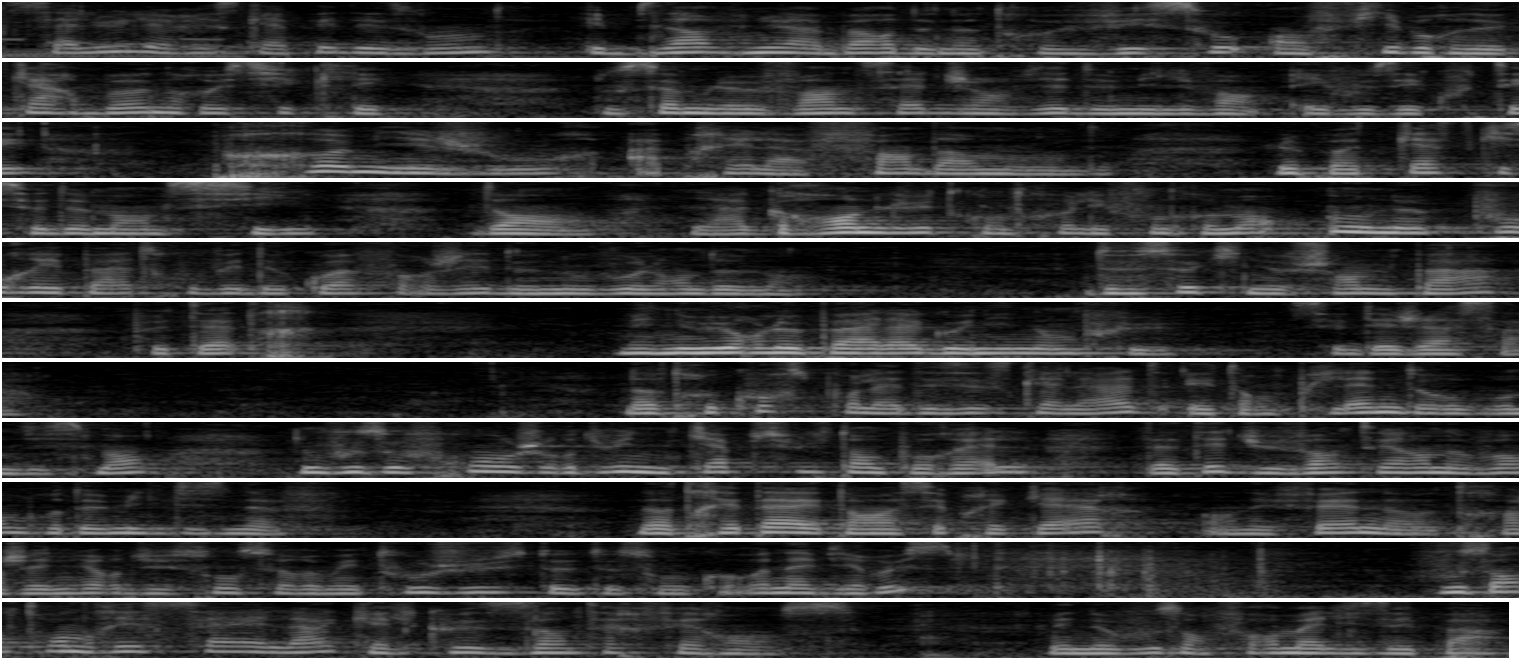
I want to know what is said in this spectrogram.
Salut les rescapés des ondes et bienvenue à bord de notre vaisseau en fibre de carbone recyclé. Nous sommes le 27 janvier 2020 et vous écoutez Premier jour après la fin d'un monde, le podcast qui se demande si, dans la grande lutte contre l'effondrement, on ne pourrait pas trouver de quoi forger de nouveaux lendemains. De ceux qui ne chantent pas, peut-être, mais ne hurlent pas à l'agonie non plus, c'est déjà ça. Notre course pour la désescalade étant pleine de rebondissements, nous vous offrons aujourd'hui une capsule temporelle datée du 21 novembre 2019. Notre état étant assez précaire, en effet, notre ingénieur du son se remet tout juste de son coronavirus, vous entendrez ça et là quelques interférences, mais ne vous en formalisez pas.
